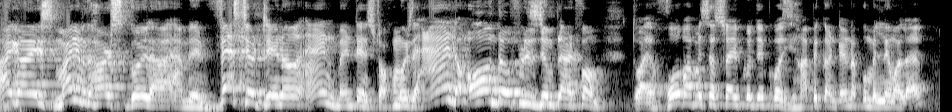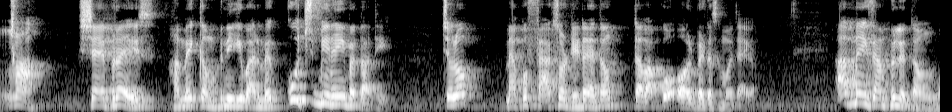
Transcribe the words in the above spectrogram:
Hi guys, my name is Harsh Goyla. I'm an investor trainer and maintain stock markets and on the Flisdom platform. तो I hope आपने सब्सक्राइब कर दिया बिकॉज़ यहाँ पे कंटेंट आपको मिलने वाला है। शेयर प्राइस हमें कंपनी के बारे में कुछ भी नहीं बताती। चलो मैं आपको फैक्ट्स और डेटा देता हूँ तब आपको और बेटर समझ आएगा। अब मैं एग्ज़ाम्पल लेता हूँ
